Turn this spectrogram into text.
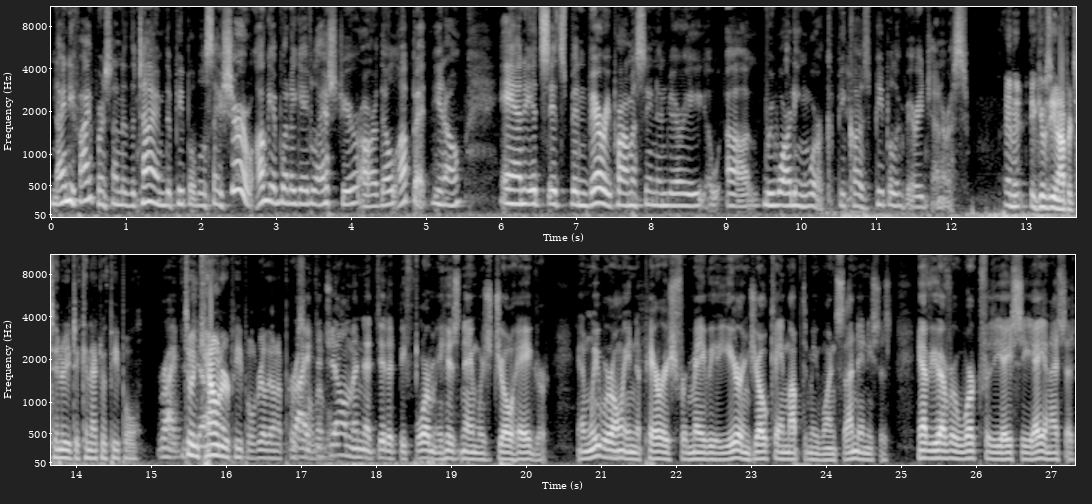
95% of the time, the people will say, "Sure, I'll give what I gave last year," or they'll up it, you know and it's it's been very promising and very uh, rewarding work because people are very generous. And it, it gives you an opportunity to connect with people, right? To encounter people really on a personal right, level. Right. The gentleman that did it before me, his name was Joe Hager, and we were only in the parish for maybe a year. And Joe came up to me one Sunday and he says, "Have you ever worked for the ACA?" And I said,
